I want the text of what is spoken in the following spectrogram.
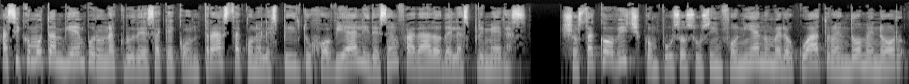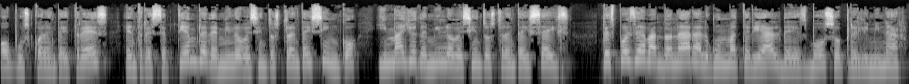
así como también por una crudeza que contrasta con el espíritu jovial y desenfadado de las primeras. Shostakovich compuso su Sinfonía número 4 en Do menor, opus 43, entre septiembre de 1935 y mayo de 1936, después de abandonar algún material de esbozo preliminar.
